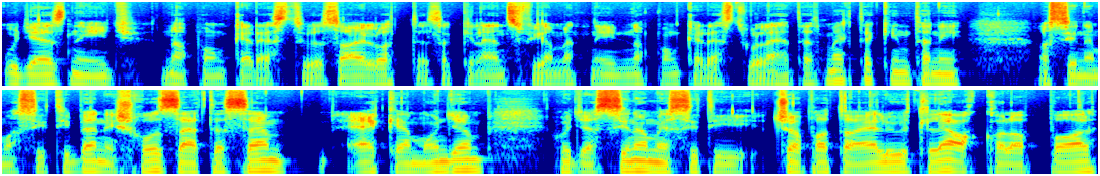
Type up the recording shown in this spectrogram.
ugye ez négy napon keresztül zajlott, ez a kilenc filmet négy napon keresztül lehetett megtekinteni a Cinema City-ben, és hozzáteszem, el kell mondjam, hogy a Cinema City csapata előtt le a kalappal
